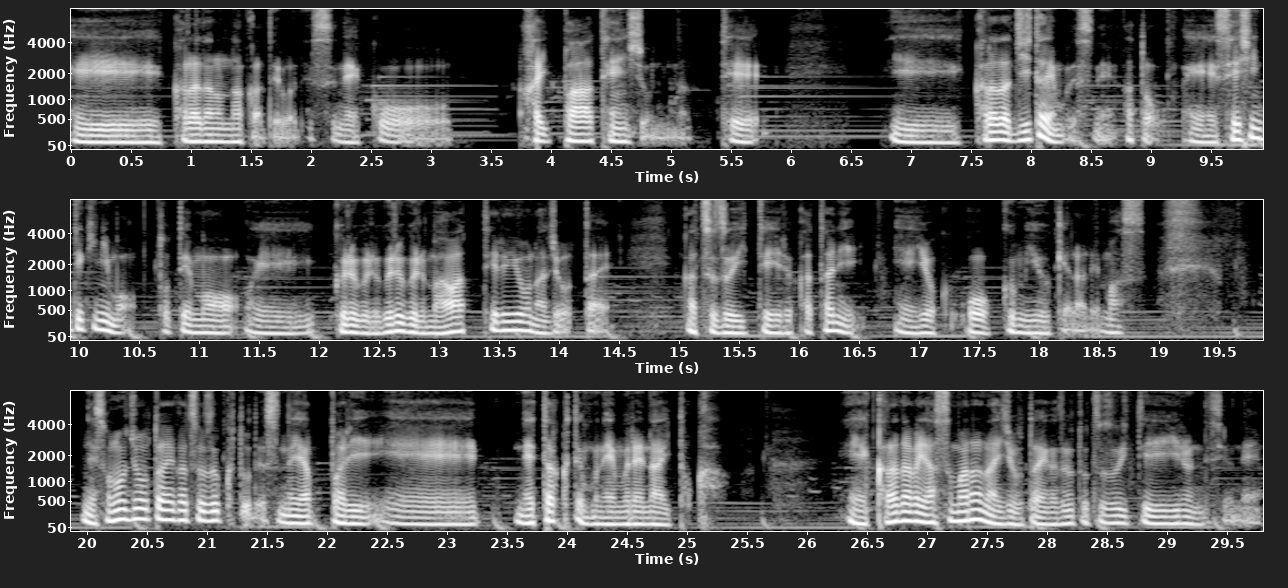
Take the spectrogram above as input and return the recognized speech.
えー、体の中ではですね、こう、ハイパーテンションになって、えー、体自体もですね、あと、え、精神的にもとても、え、ぐるぐるぐるぐる回ってるような状態が続いている方に、えよく多く見受けられます。でその状態が続くとですねやっぱり、えー、寝たくても眠れないとか、えー、体が休まらない状態がずっと続いているんですよね。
